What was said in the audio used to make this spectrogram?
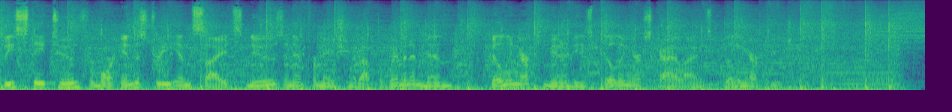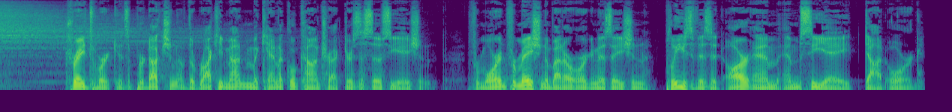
Please stay tuned for more industry insights, news, and information about the women and men building our communities, building our skylines, building our future. Tradeswork is a production of the Rocky Mountain Mechanical Contractors Association. For more information about our organization, please visit rmmca.org.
